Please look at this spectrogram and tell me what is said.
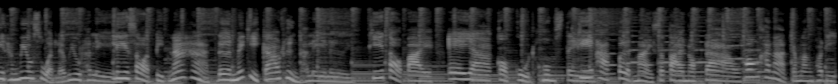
มีทั้งวิวสวนและวิวทะเล รีสอร์ทติดหน้าหาด เดินไม่กี่ก้าวถึงทะเลเลย ที่ต่อไป เอยาเกาะกูดโฮมสเตย์ ที่พักเปิดใหม่สไตล์น็อกดาวน์ ห้องขนาดกำลังพอดี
